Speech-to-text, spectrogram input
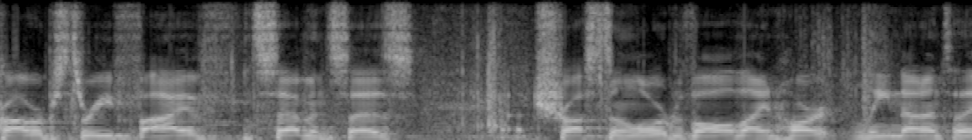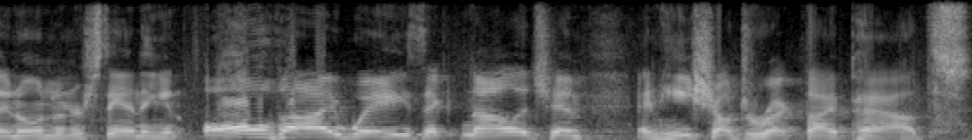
Proverbs 3 5 and 7 says, Trust in the Lord with all thine heart, lean not unto thine own understanding. In all thy ways acknowledge him, and he shall direct thy paths.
